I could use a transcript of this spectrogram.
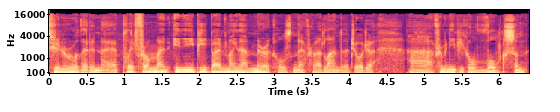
Two in a row there, didn't I? I played from an, EP by Minor Miracles, and they're from Atlanta, Georgia, uh, from an EP called Volkson,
